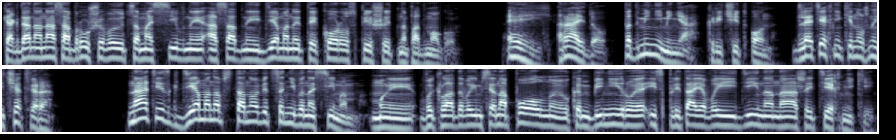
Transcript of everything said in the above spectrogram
Когда на нас обрушиваются массивные осадные демоны, Текору спешит на подмогу. «Эй, Райдо, подмени меня!» — кричит он. «Для техники нужны четверо». Натиск демонов становится невыносимым. Мы выкладываемся на полную, комбинируя и сплетая воедино наши техники.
